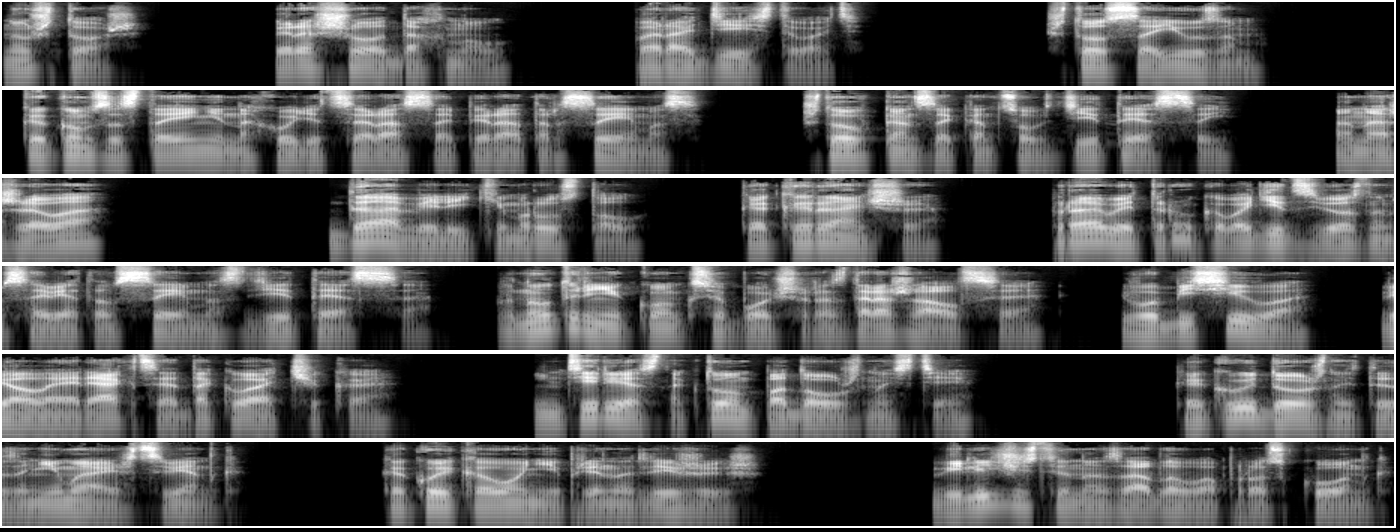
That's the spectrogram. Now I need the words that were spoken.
Ну что ж, хорошо отдохнул. Пора действовать. Что с Союзом? В каком состоянии находится раса-оператор Сеймос? Что, в конце концов, с диетессой? Она жива? Да, великим Рустал. Как и раньше. Правит и руководит Звездным Советом Сеймос Диетесса. Внутренний Конг все больше раздражался. Его бесила вялая реакция докладчика. Интересно, кто он по должности? Какую должность ты занимаешь, Свенг? Какой колонии принадлежишь? Величественно задал вопрос Конг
